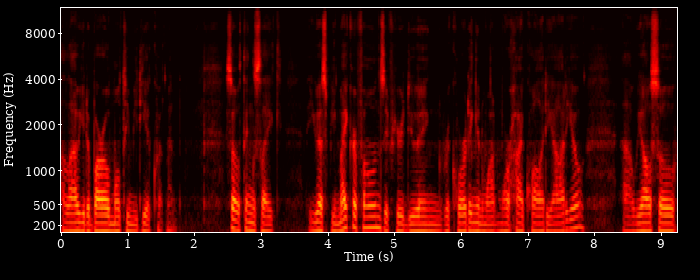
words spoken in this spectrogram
allow you to borrow multimedia equipment. So things like USB microphones if you're doing recording and want more high quality audio. Uh, we also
